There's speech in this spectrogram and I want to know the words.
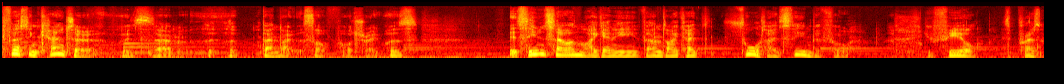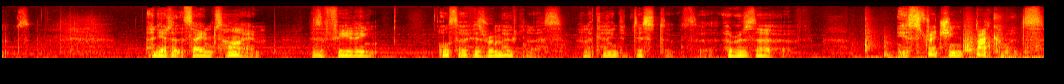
first encounter with um, the, the Van Dyck self-portrait was, it seemed so unlike any Van Dyck I'd thought I'd seen before. You feel his presence. And yet at the same time, there's a feeling also his remoteness and a kind of distance, a, a reserve. He's stretching backwards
